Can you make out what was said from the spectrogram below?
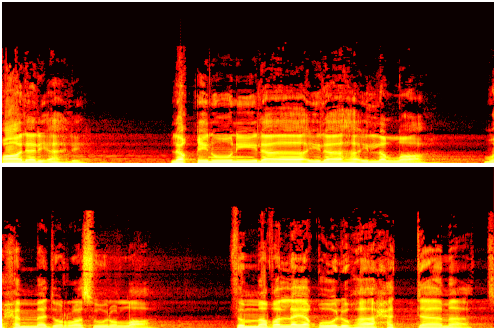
قال لأهله لقنوني لا إله إلا الله محمد رسول الله. ثم ظل يقولها حتى مات.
